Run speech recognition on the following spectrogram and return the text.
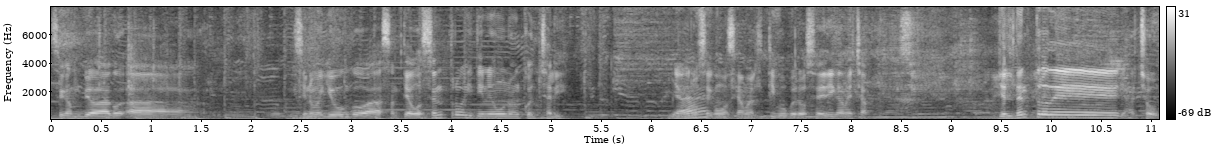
se cambió a, a- si no me equivoco, a Santiago Centro y tiene uno en Conchalí. Ya Ya. no sé cómo se llama el tipo, pero se dedica a mechar. Y el dentro de. Ya, show.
